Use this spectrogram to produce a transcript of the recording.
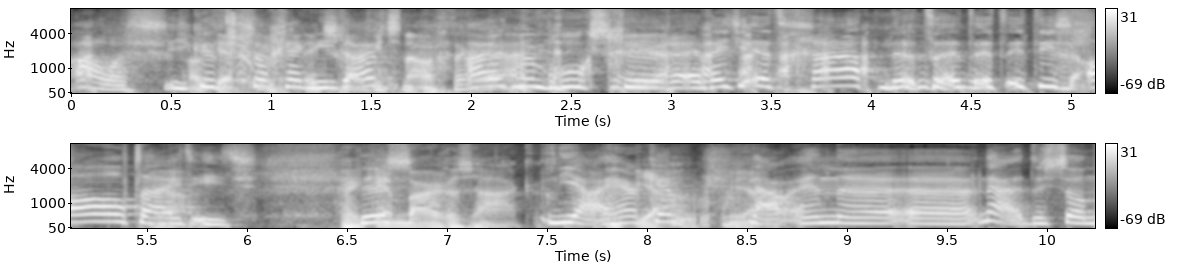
alles. Je kunt het zo gek niet uit, iets naar achter. uit Ja. mijn broek scheuren. En weet je, het gaat. Het, het, het, het is altijd Ja. iets. Herkenbare zaken. Ja, herken. Nou, en uh, uh, nou, dus dan,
